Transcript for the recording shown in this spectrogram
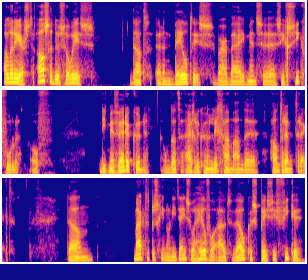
Allereerst, als het dus zo is dat er een beeld is waarbij mensen zich ziek voelen of niet meer verder kunnen, omdat eigenlijk hun lichaam aan de handrem trekt, dan maakt het misschien nog niet eens zo heel veel uit welke specifieke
